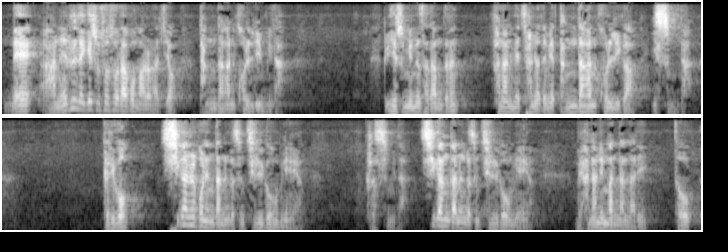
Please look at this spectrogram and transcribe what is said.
내 아내를 내게 주소서라고 말을 하죠. 당당한 권리입니다. 그 예수 믿는 사람들은 하나님의 자녀됨에 당당한 권리가 있습니다. 그리고 시간을 보낸다는 것은 즐거움이에요. 그렇습니다. 시간 가는 것은 즐거움이에요. 왜 하나님 만날 날이 더욱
